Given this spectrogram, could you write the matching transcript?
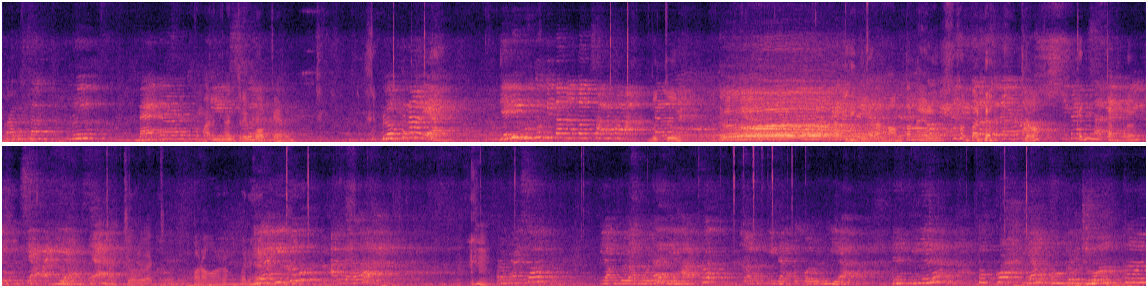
Profesor Ruth Kemarin ngantri boker Belum kenal ya? Jadi butuh kita nonton sama-sama. butuh filmnya? Ih, giliran nonton ya lu pada jawab kenceng lu siapa dia ya. orang-orang pada Dia itu adalah profesor yang mula-mula di Harvard lalu pindah ke Columbia dan dia tokoh yang memperjuangkan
